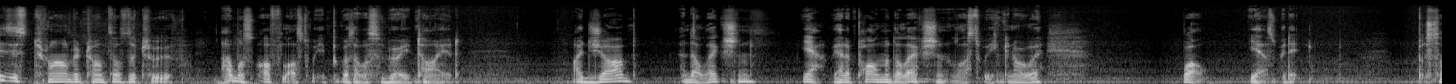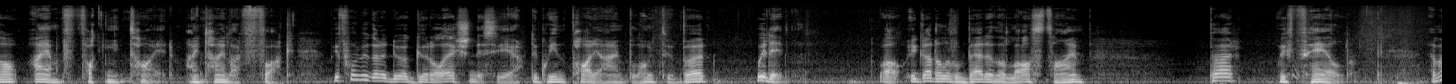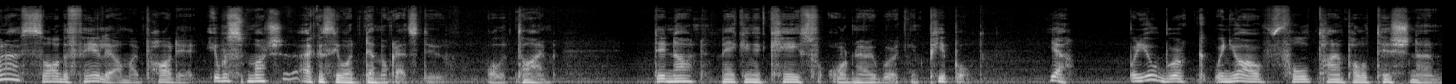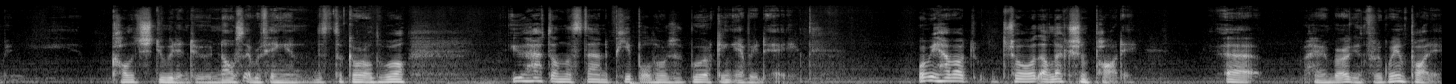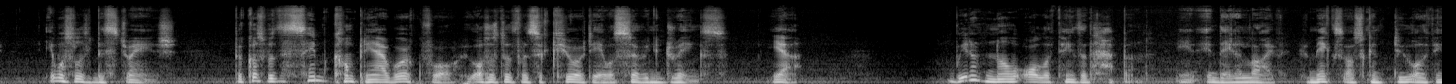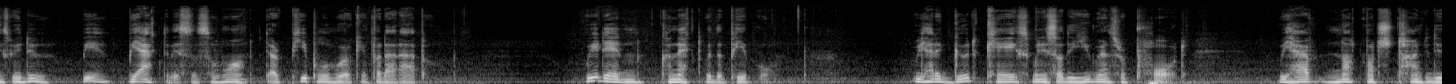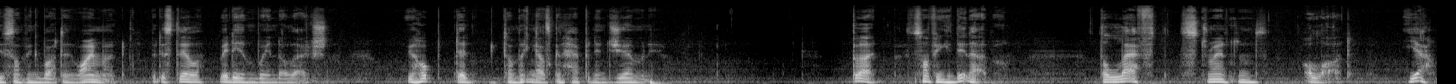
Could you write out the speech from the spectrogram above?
This is Tron with Tron tells the truth. I was off last week because I was very tired. My job and the election. Yeah, we had a parliament election last week in Norway. Well, yes, we did. So I am fucking tired. I'm tired like fuck. Before we're gonna do a good election this year, the Green Party I belong to, but we didn't. Well, we got a little better than the last time, but we failed. And when I saw the failure of my party, it was much I could see what Democrats do all the time. They're not making a case for ordinary working people. Yeah, when you work, when you are a full-time politician and college student who knows everything in this world, world, you have to understand people who are working every day. When we have a throw election party uh, Bergen for the Green Party, it was a little bit strange. Because with the same company I work for, who also stood for security and was serving drinks, yeah, we don't know all the things that happen in, in daily life who makes us can do all the things we do. Be, be activists and so on. There are people working for that happen. We didn't connect with the people. We had a good case when you saw the UN's report. We have not much time to do something about the environment but still we didn't win the election. We hope that something else can happen in Germany. But something did happen. The left strengthens a lot. Yeah,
